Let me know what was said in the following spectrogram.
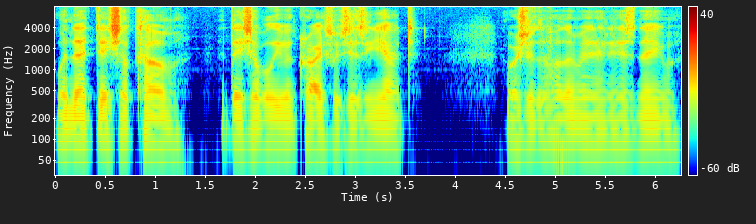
when that day shall come, that they shall believe in Christ, which is yet, worship the Father man in his name,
